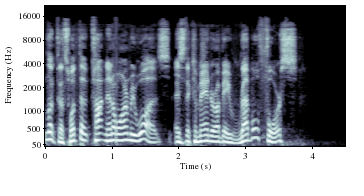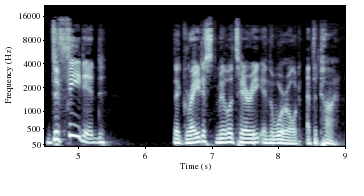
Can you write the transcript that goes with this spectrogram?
look, that's what the Continental Army was, as the commander of a rebel force, defeated the greatest military in the world at the time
